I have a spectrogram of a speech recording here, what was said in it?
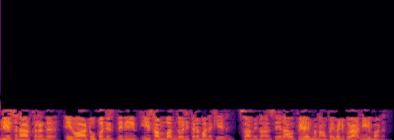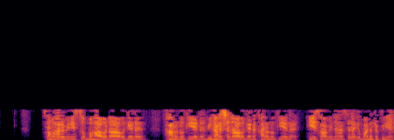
දේශනා කරන ඒවාට උපදෙස් දෙන ඒ සම්බන්ධව නිතර බණ කියන ස්වාමීන් වහන්සේලාව ප්‍රියයි මනාපයි වැඩිපුර අහන්නේ බණ. සමහර මිනිස්සු භාවනාව ගැන කරුණු කියන විදර්ශනාව ගැන කරුණු කියන ඒ ස්වාමීන් වහන්සේලාගේ බණට ප්‍රියයි.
